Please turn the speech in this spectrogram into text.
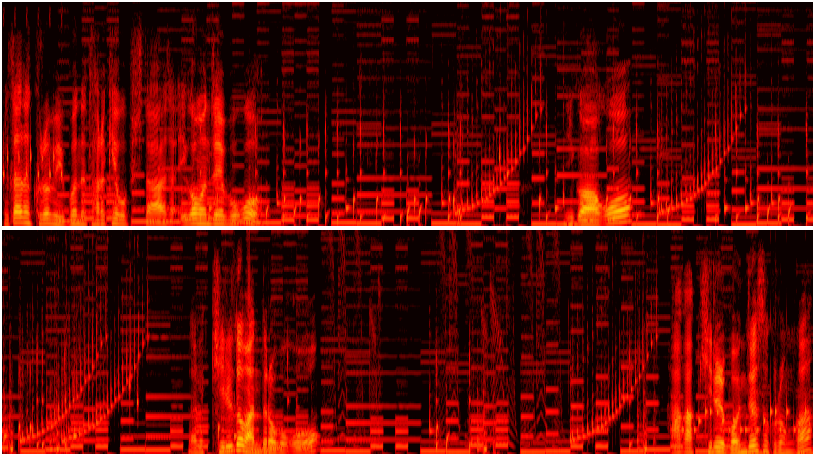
일단은 그러면 이번에 다르게 해봅시다. 자, 이거 먼저 해보고. 이거 하고. 그 다음에 길도 만들어보고. 아까 길을 먼저 해서 그런가?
